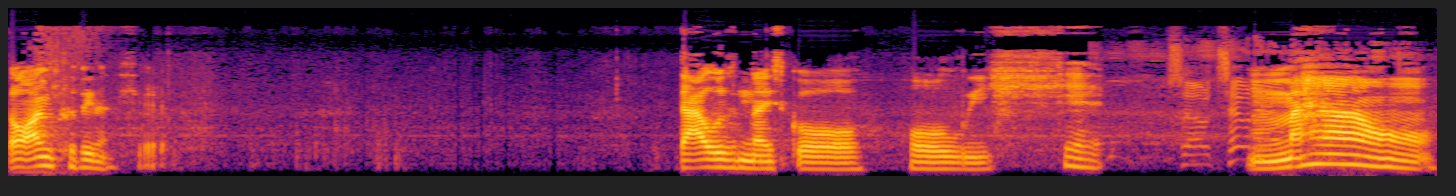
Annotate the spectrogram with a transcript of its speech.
Oh, I'm clipping that shit. That was a nice goal. Holy shit. Wow.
